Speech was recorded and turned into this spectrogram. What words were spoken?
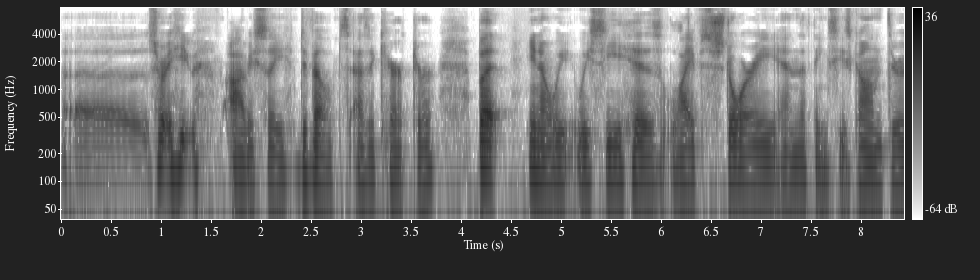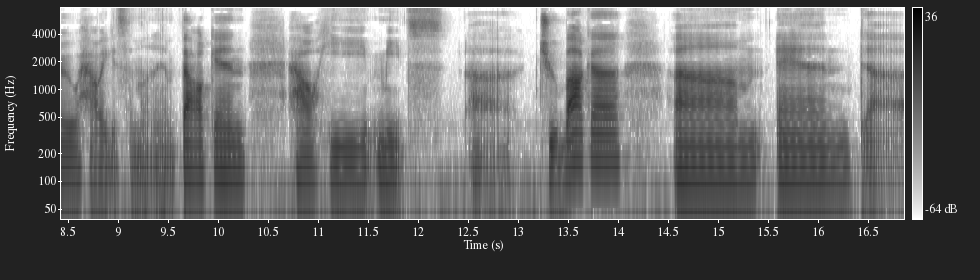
uh, sort of he obviously develops as a character, but you know we, we see his life story and the things he's gone through, how he gets the Millennium Falcon, how he meets uh, Chewbacca, um, and uh,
